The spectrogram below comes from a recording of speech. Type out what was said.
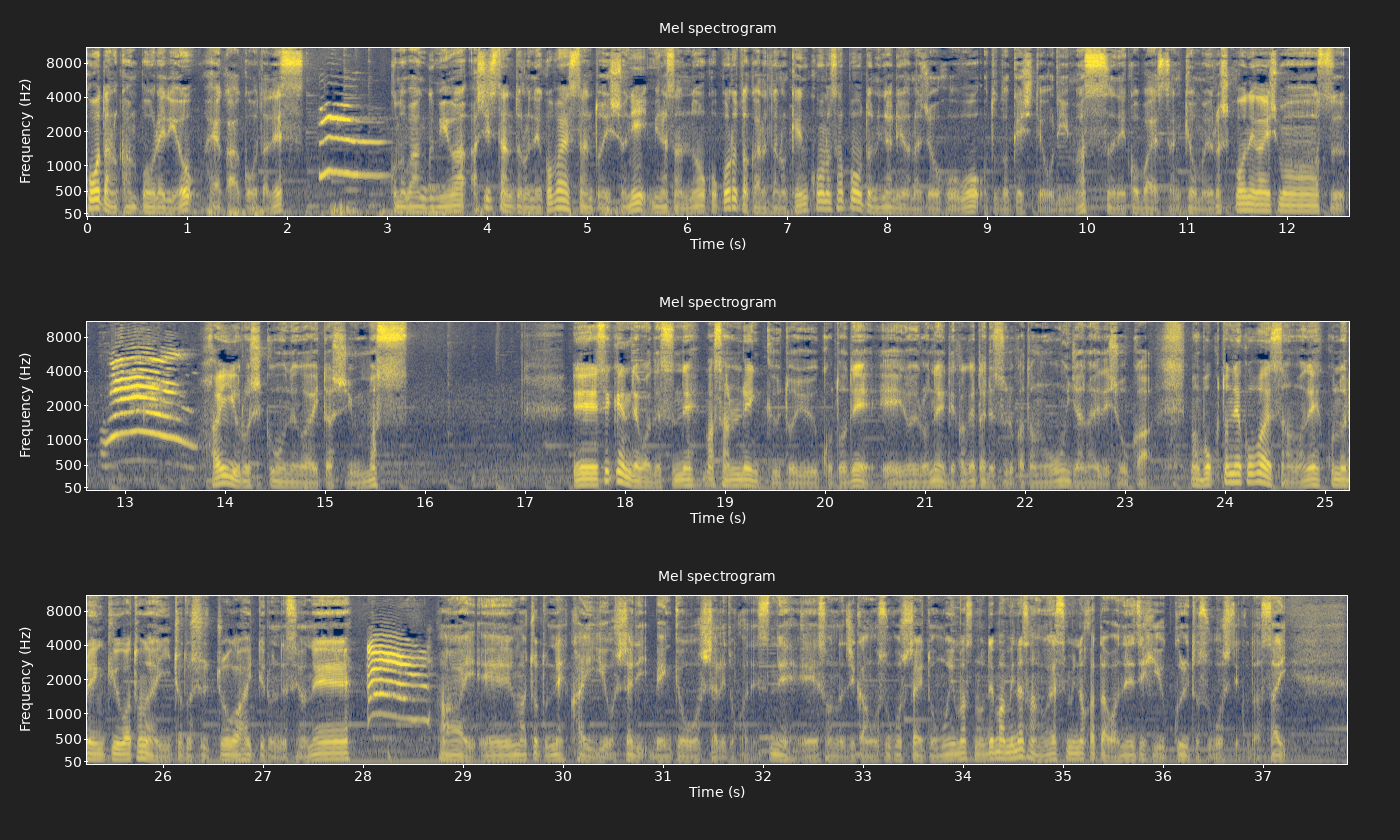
コータの漢方レディオ早川コータですこの番組はアシスタントの猫林さんと一緒に皆さんの心と体の健康のサポートになるような情報をお届けしております猫林さん今日もよろしくお願いしますはいよろしくお願いいたしますえー、世間ではですね、まあ、3連休ということで、えー、いろいろね、出かけたりする方も多いんじゃないでしょうか。まあ、僕と猫林さんはね、この連休は都内にちょっと出張が入ってるんですよね。はい、えー、まあ、ちょっとね、会議をしたり、勉強をしたりとかですね、えー、そんな時間を過ごしたいと思いますので、まあ、皆さんお休みの方はね、ぜひゆっくりと過ごしてください。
